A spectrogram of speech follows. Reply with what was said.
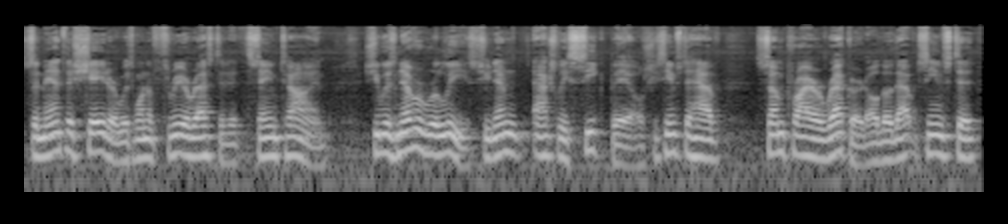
Samantha Shader was one of three arrested at the same time. She was never released. She didn't actually seek bail. She seems to have some prior record, although that seems to.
